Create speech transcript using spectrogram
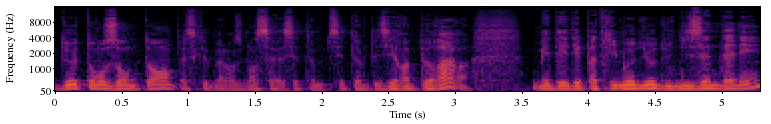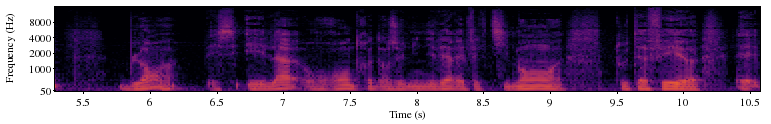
de temps en temps, parce que malheureusement c'est un, un, plaisir un peu rare, mais des, des patrimoniaux d'une dizaine d'années, blanc. hein. Et, et là, on rentre dans un univers effectivement tout à fait euh, eh,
